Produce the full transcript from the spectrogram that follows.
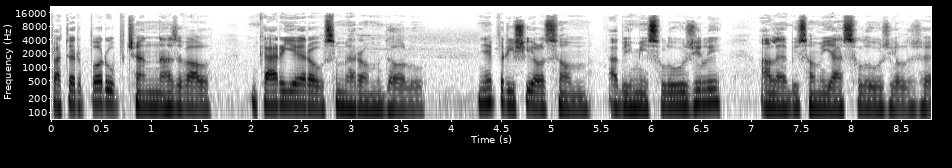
Pater Porúbčan nazval kariérou smerom dolu. Neprišiel som, aby mi slúžili, ale aby som ja slúžil, že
